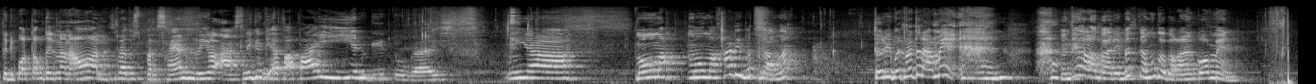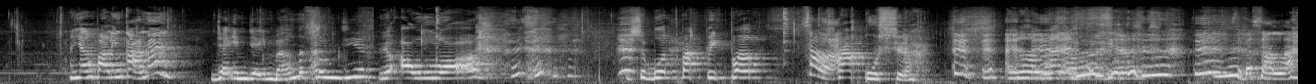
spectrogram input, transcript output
Tadi potong tadi nanaon. 100% real asli gak diapa-apain. Begitu guys. Iya. Mau mak mau makan ribet banget. Tuh ribet banget rame. Nanti kalau nggak ribet kamu gak bakalan komen. Yang paling kanan jaim-jaim banget anjir. Ya Allah. Disebut pak pik pak. Salah. Rakus sudah. Aduh, aduh. ya. Sudah salah.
